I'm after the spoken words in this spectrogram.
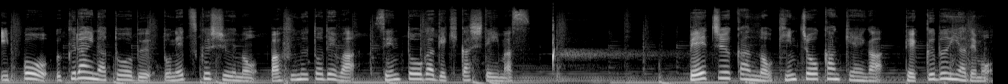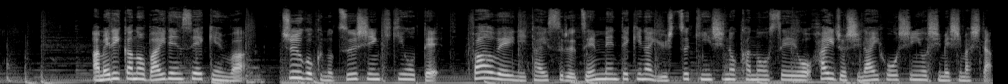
一方、ウクライナ東部ドネツク州のバフムトでは戦闘が激化しています。米中間の緊張関係がテック分野でも、アメリカのバイデン政権は中国の通信機器大手ファーウェイに対する全面的な輸出禁止の可能性を排除しない方針を示しました。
